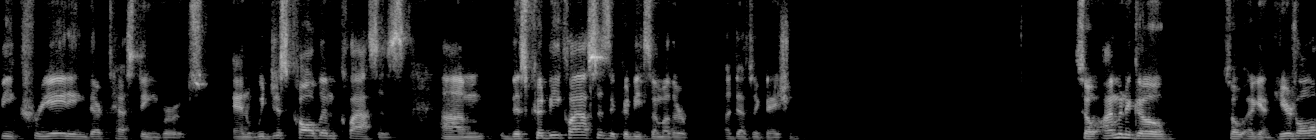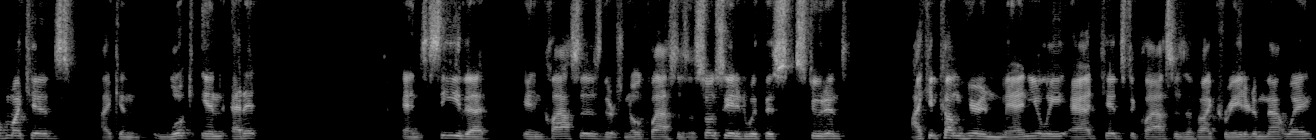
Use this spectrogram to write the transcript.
be creating their testing groups and we just call them classes. Um, this could be classes, it could be some other uh, designation. So I'm going to go. So again, here's all of my kids. I can look in edit and see that in classes, there's no classes associated with this student. I could come here and manually add kids to classes if I created them that way.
